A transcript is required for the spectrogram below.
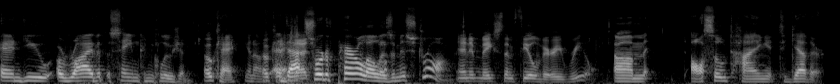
and you arrive at the same conclusion. Okay. You know, Okay. and that, That- sort of parallelism is strong. and it makes them feel very real. um, also tying it together.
